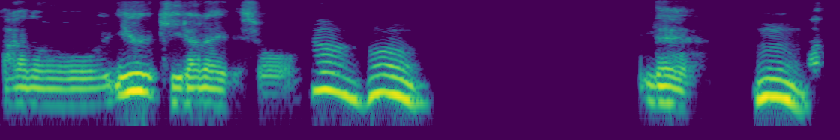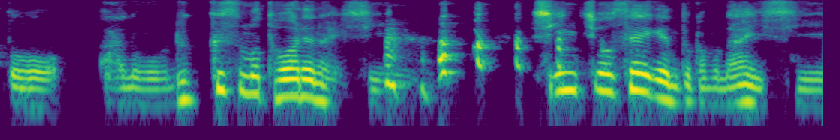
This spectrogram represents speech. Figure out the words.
あの勇気いらないでしょ。うんうん。ね。うん。あとあのルックスも問われないし 身長制限とかもないし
